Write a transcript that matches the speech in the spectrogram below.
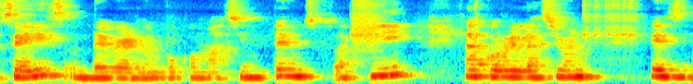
6 de verde un poco más intenso. Aquí la correlación es,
